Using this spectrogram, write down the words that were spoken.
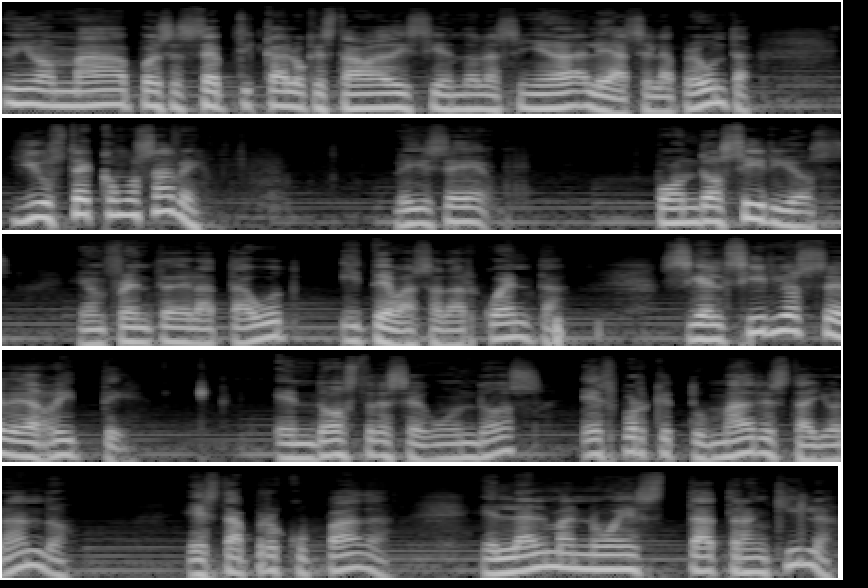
Mi mamá, pues escéptica a lo que estaba diciendo la señora, le hace la pregunta. ¿Y usted cómo sabe? Le dice, pon dos cirios enfrente del ataúd y te vas a dar cuenta. Si el cirio se derrite en dos, tres segundos, es porque tu madre está llorando. Está preocupada el alma no está tranquila.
